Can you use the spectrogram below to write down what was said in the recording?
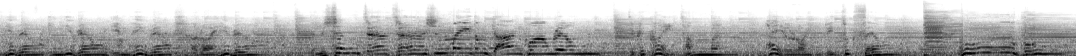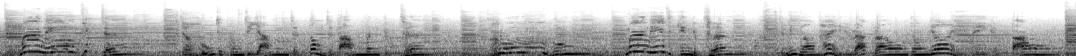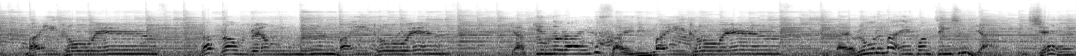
ว้กับเธอฉันคุ้นชินกับอาหารไมโครเวฟอันนี้เร็ว กินให้เร็ว อิ่มให้เร็ว อร่อยให้เร็ว แต่เมื่อฉันเจอเธอฉันไม่ต้องการความเร็ว จะค่อยๆทำมัน ให้อร่อยไปทุกเซลล์หูหูมื้อนี้ที่เจอ จะหุงจะปรุงจะยำจะต้มจะตำมันกับเธอหูหูมื้อนี้จะกินกับเธอ จะไม่ยอมให้รักเราโดนย่อยไปกับเตาไมโครเวฟรักเราเร็วเหมือนไมโครเวฟอยากกินอะไรก็ใส่ในไมโครเวฟแต่รู้หรือไม่ความจริงฉันอยากเป็นเชฟ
